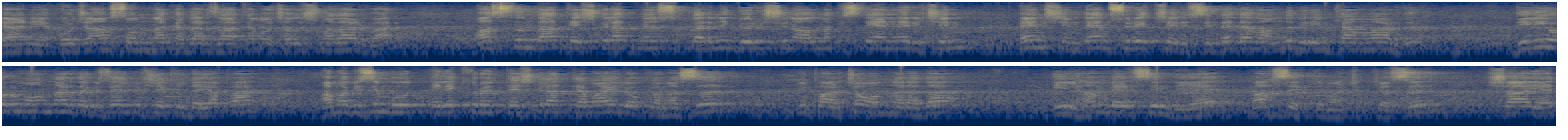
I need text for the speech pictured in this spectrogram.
Yani ocağın sonuna kadar zaten o çalışmalar var. Aslında teşkilat mensuplarının görüşünü almak isteyenler için hem şimdi hem süreç içerisinde devamlı bir imkan vardır. Diliyorum onlar da güzel bir şekilde yapar. Ama bizim bu elektronik teşkilat temayül yoklaması bir parça onlara da ilham versin diye bahsettim açıkçası. Şayet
